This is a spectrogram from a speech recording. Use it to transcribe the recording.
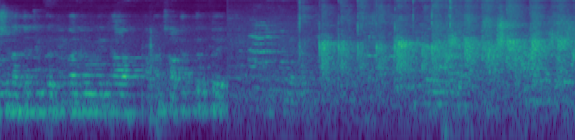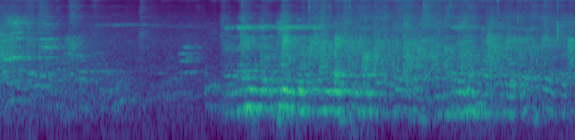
गुरु गोरक्षनाथांची प्रतिमा देऊन इथं आपण स्वागत करतोय. त्यांनाही विनंती आहे, त्यांनी आशीर्वाद द्यावा. त्यांचाही सन्मान करावा.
